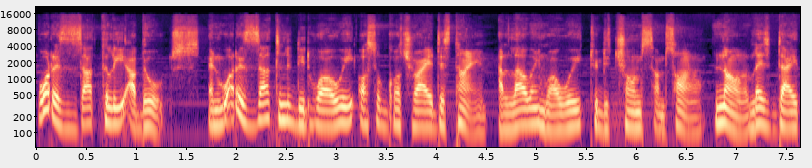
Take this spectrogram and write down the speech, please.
What exactly are those? And what exactly did Huawei also got right this time, allowing Huawei to dethrone Samsung? Now, let's dive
